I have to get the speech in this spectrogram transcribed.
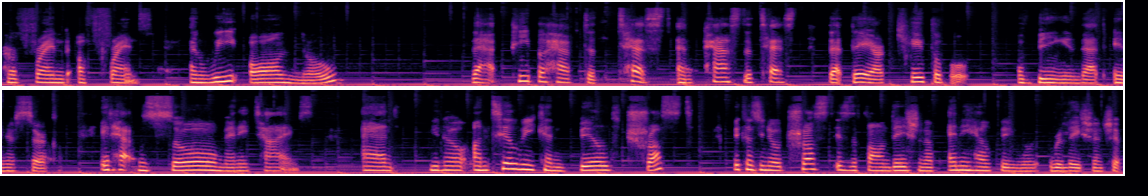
her friend of friends. And we all know that people have to test and pass the test that they are capable of being in that inner circle. It happens so many times. And you know, until we can build trust, because, you know, trust is the foundation of any healthy relationship,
